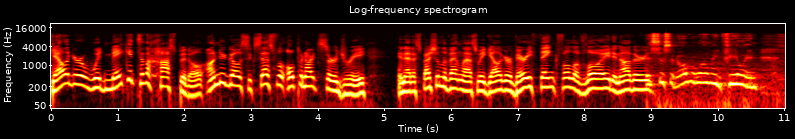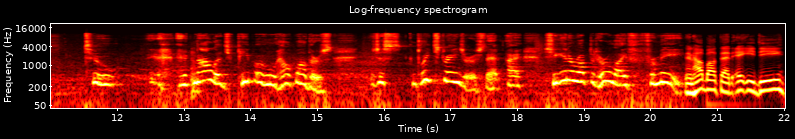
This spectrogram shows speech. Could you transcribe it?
Gallagher would make it to the hospital, undergo successful open heart surgery, and at a special event last week, Gallagher very thankful of Lloyd and others. It's just an overwhelming feeling to acknowledge people who help others, just complete strangers. That I, she interrupted her life for me. And how about that AED?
